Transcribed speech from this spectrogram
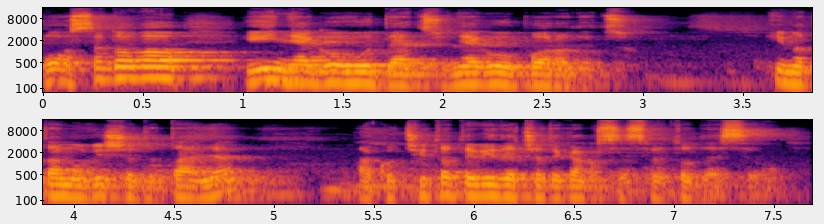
posjedovao i njegovu decu, njegovu porodicu. Ima tamo više detalja. Ako čitate, vidjet ćete kako se sve to desilo.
